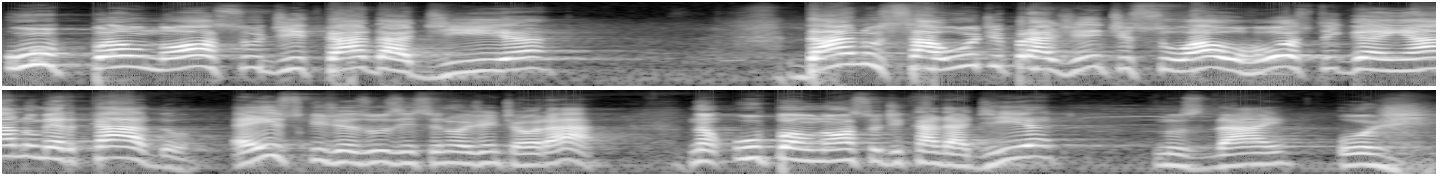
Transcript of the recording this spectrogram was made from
O pão nosso de cada dia Dá-nos saúde para a gente suar o rosto e ganhar no mercado. É isso que Jesus ensinou a gente a orar? Não, o pão nosso de cada dia nos dai hoje.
